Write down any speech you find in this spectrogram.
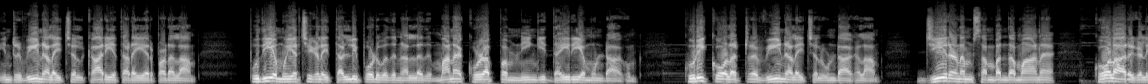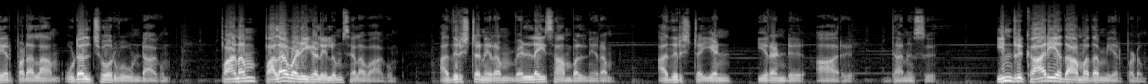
இன்று வீண் அலைச்சல் காரிய தடை ஏற்படலாம். புதிய முயற்சிகளை தள்ளி போடுவது நல்லது. மன குழப்பம் நீங்கி தைரியம் உண்டாகும். குறிக்கோளற்ற வீண் அலைச்சல் உண்டாகலாம். ஜீரணம் சம்பந்தமான கோளாறுகள் ஏற்படலாம். உடல் சோர்வு உண்டாகும். பணம் பல வழிகளிலும் செலவாகும். அதிர்ஷ்ட நிறம் வெள்ளை சாம்பல் நிறம். அதிர்ஷ்ட எண் இரண்டு ஆறு தனுசு. இன்று காரியதாமதம் ஏற்படும்.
